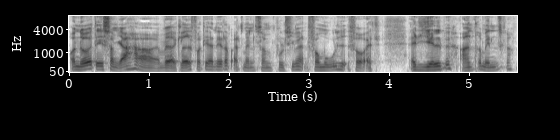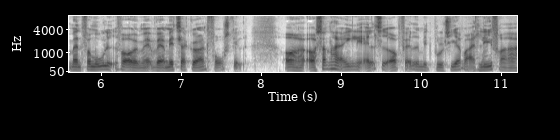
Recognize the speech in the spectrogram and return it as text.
Og noget af det, som jeg har været glad for, det er netop, at man som politimand får mulighed for at, at hjælpe andre mennesker. Man får mulighed for at være med til at gøre en forskel. Og, og sådan har jeg egentlig altid opfattet mit politiarbejde, lige fra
